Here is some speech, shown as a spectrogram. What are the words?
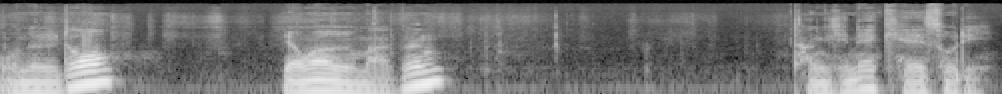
오늘도 영화 음악은 당신의 개소리.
